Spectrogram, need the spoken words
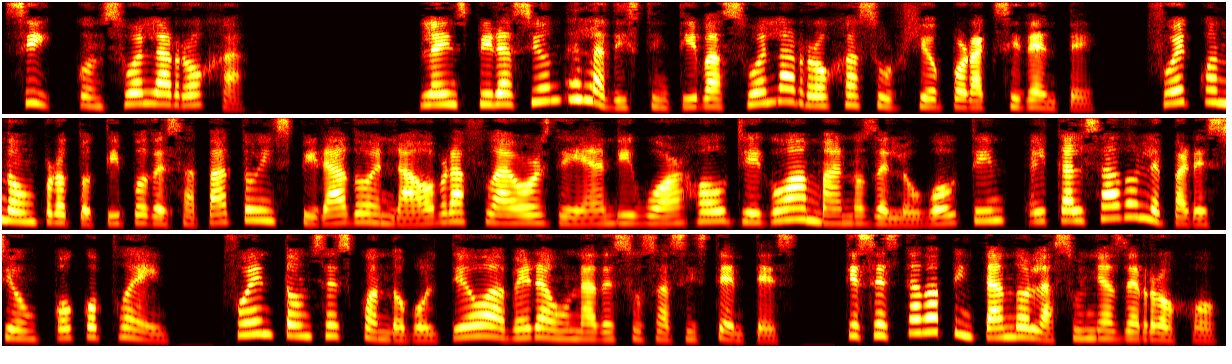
Sí, consuela roja. La inspiración de la distintiva suela roja surgió por accidente. Fue cuando un prototipo de zapato inspirado en la obra Flowers de Andy Warhol llegó a manos de Louboutin, el calzado le pareció un poco plain. Fue entonces cuando volteó a ver a una de sus asistentes, que se estaba pintando las uñas de rojo,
